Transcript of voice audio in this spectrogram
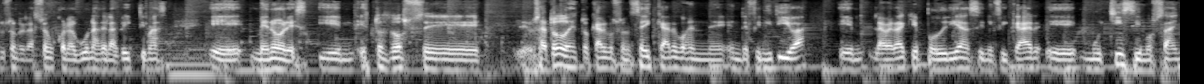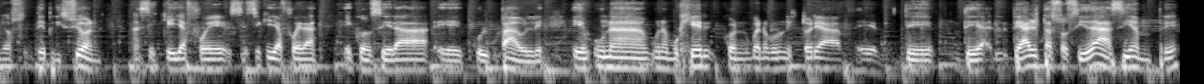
incluso en relación con algunas de las víctimas menores. Y estos dos, o sea, todos estos cargos son seis cargos en, en definitiva, eh, la verdad que podrían significar eh, muchísimos años de prisión, así que ella fue, si que ella fuera eh, considerada culpable. Una, una, mujer con, bueno, con una historia de, de, alta sociedad siempre.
